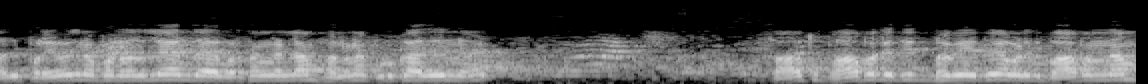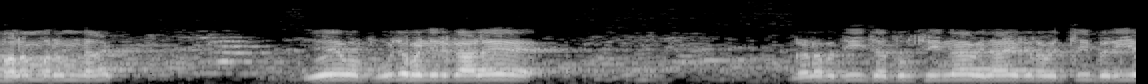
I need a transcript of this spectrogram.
அது பிரயோஜனப்படுறதில்ல அந்த விரதங்கள்லாம் பலனை கொடுக்காதுன்னு சாத்து பாபகதி பவேது அவளுக்கு பாபம்தான் பலம் வரும் நாள் ஏன் பூஜை பண்ணிருக்காளே கணபதி சதுர்த்தின்னா விநாயகரை வச்சு பெரிய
